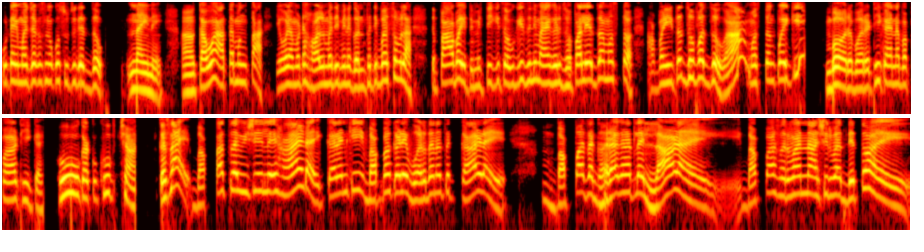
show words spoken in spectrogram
मजा मजाकच नको सुचू देत जाऊ. नाही नाही. का वा आता मग पा. एवढ्या मोठ्या हॉलमध्ये मी गणपती बसवला. तर पा बाई तुम्ही तिघी चौघी जणी माझ्या घरी झोपायला येत जा मस्त. आपण इथंच झोपत जाऊ हा? मस्त पैकी? बरं बरं. ठीक आहे ना बापा. ठीक आहे. हो हो, काकू. खूप छान. कसं आहे? बाप्पाचा विषय लय हार्ड आहे. कारण की बाप्पाकडे वरदानाचं कार्ड आहे. बाप्पाचा घराघरातला लाड आहे. बाप्पा सर्वांना आशीर्वाद देतो आहे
